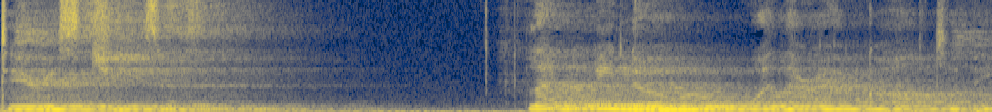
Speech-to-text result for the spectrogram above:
dearest Jesus, let me know whether I am called to be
